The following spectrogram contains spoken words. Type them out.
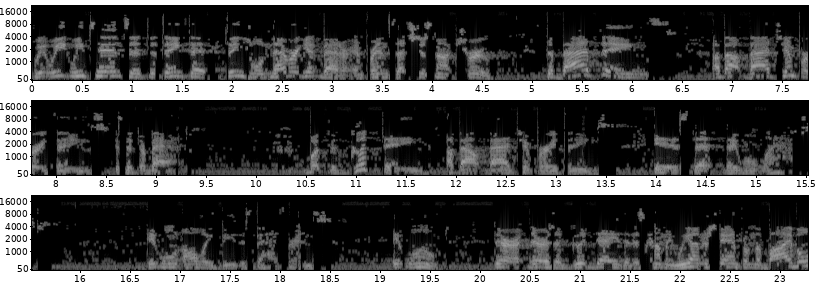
We, we, we tend to, to think that things will never get better. And, friends, that's just not true. The bad things about bad temporary things is that they're bad. But the good thing about bad temporary things is that they won't last. It won't always be this bad, friends. It won't there, there is a good day that is coming. We understand from the Bible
